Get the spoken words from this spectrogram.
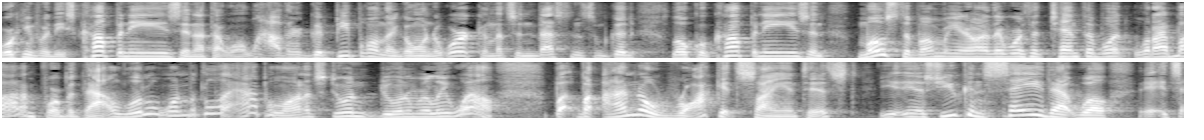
working for these companies. And I thought, well, wow, they're good people and they're going to work and let's invest in some good local companies. And most of them, you know, they're worth a tenth of what, what I bought them for. But that little one with the little apple on it's doing, doing really well. But, but I'm no rocket scientist. You, know, so you can say that, well, it's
